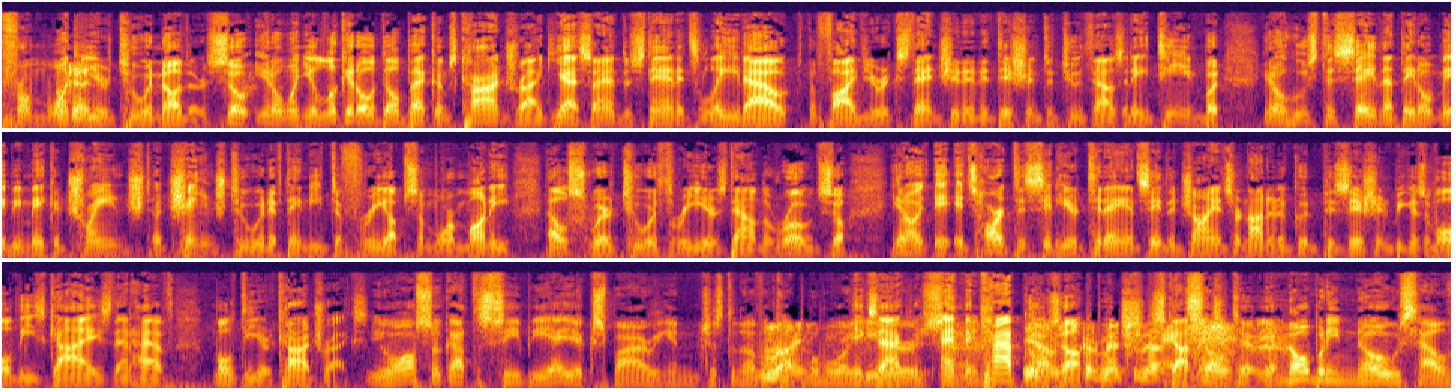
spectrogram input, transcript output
from one Okay. year to another. So, you know, when you look at Odell Beckham's contract, yes, I understand it's laid out, the five year extension in addition to 2018, but, you know, who's to say that they don't maybe make a change, a change to it if they need to free up some more money elsewhere two or three years down the road? So, you know, it, it's hard to sit here today and say the Giants are not in a good position because of all these guys that have multi year contracts. You also got the CBA expiring in just another Right. couple of more Exactly. years. And the cap Yeah, I goes was up, gonna which mention that. Scott so mentioned too. Yeah. nobody knows how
